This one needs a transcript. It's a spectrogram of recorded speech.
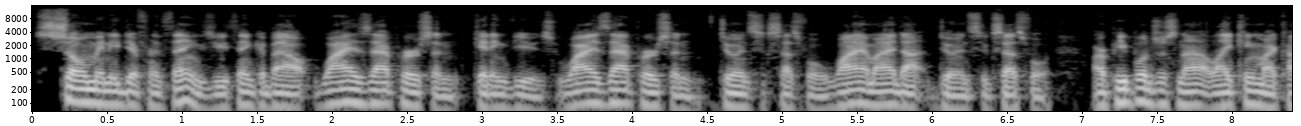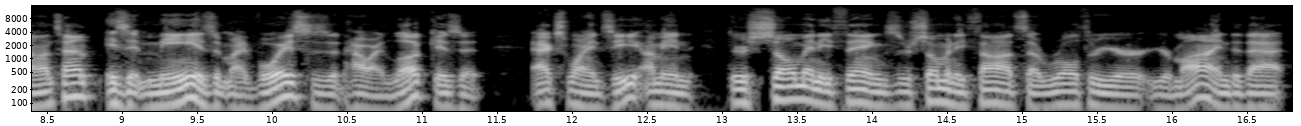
so many different things. You think about why is that person getting views? Why is that person doing successful? Why am I not doing successful? Are people just not liking my content? Is it me? Is it my voice? Is it how I look? Is it X, Y, and Z? I mean, there's so many things, there's so many thoughts that roll through your your mind that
